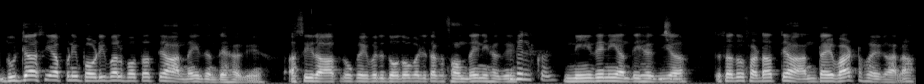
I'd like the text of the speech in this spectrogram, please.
ਦੂਜਾ ਅਸੀਂ ਆਪਣੀ ਬਾਡੀ ਵੱਲ ਬਹੁਤਾ ਧਿਆਨ ਨਹੀਂ ਦਿੰਦੇ ਹੈਗੇ। ਅਸੀਂ ਰਾਤ ਨੂੰ ਕਈ ਵਾਰੀ 2-2 ਵਜੇ ਤੱਕ ਸੌਂਦੇ ਹੀ ਨਹੀਂ ਹੈਗੇ। ਬਿਲਕੁਲ। ਨੀਂਦ ਹੀ ਨਹੀਂ ਆਉਂਦੀ ਹੈਗੀ ਆ। ਤੇ ਜਦੋਂ ਸਾਡਾ ਧਿਆਨ ਡਾਇਵਰਟ ਹੋਏਗਾ ਨਾ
